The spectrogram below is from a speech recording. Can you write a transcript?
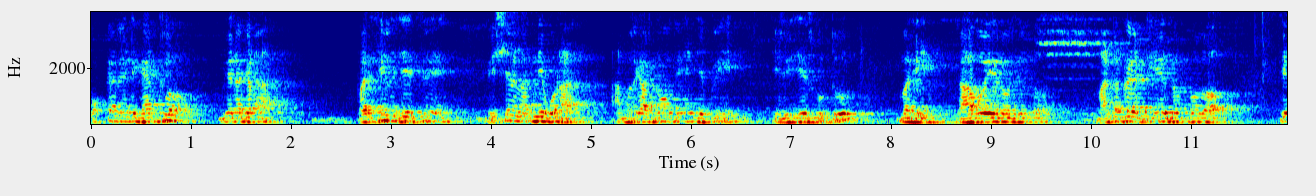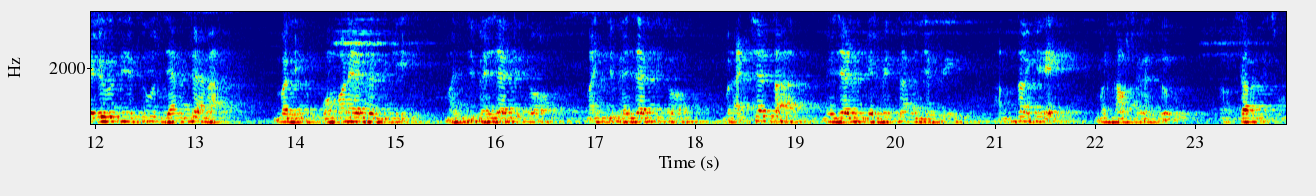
ఒక్క రెండు గంటలు మీరు అక్కడ పరిశీలన చేస్తే విషయాలన్నీ కూడా అందరికీ అర్థమవుతాయని చెప్పి తెలియజేసుకుంటూ మరి రాబోయే రోజుల్లో మండపేట నియోజకవర్గంలో తెలుగుదేశం జనసేన మరి ఉమ్మడి అభ్యర్థికి మంచి మెజార్టీతో మంచి మెజార్టీతో మరి అత్యంత మెజార్టీ గెలిపించాలని చెప్పి అందరికీ మరి నమస్కరిస్తూ సెలవు తీసుకుంటాం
